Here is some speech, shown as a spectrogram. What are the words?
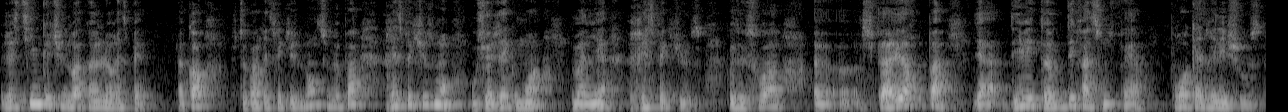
j'estime que tu me dois quand même le respect. D'accord? Je te parle respectueusement, tu me parles respectueusement. Ou tu agis avec moi de manière respectueuse. Que ce soit euh, supérieur ou pas. Il y a des méthodes, des façons de faire pour recadrer les choses.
